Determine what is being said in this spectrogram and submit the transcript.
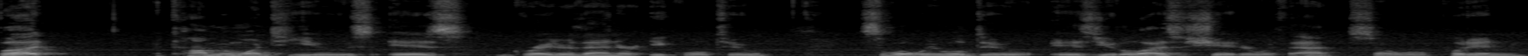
but a common one to use is greater than or equal to. So what we will do is utilize a shader with that. So we'll put in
